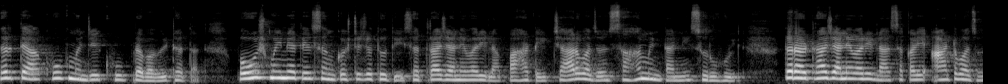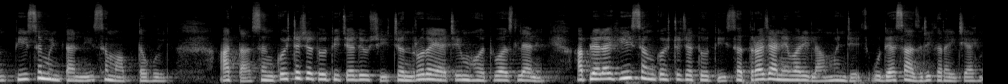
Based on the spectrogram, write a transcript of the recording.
तर त्या खूप म्हणजे खूप प्रभावी ठरतात. पौष महिन्यातील संकष्ट चतुर्थी सतरा जानेवारीला पहाटे चार वाजून सहा मिनिटांनी सुरू होईल. तर अठरा जानेवारीला सकाळी आठ वाजून तीस मिनिटांनी समाप्त होईल. आता संकष्ट चतुर्थीच्या दिवशी चंद्रोदयाचे महत्त्व असल्याने आपल्याला ही संकष्ट चतुर्थी सतरा जानेवारीला म्हणजेच उद्या साजरी करायची आहे.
